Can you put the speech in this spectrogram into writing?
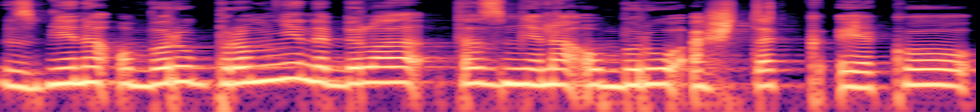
Změna oboru pro mě nebyla ta změna oboru až tak jako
